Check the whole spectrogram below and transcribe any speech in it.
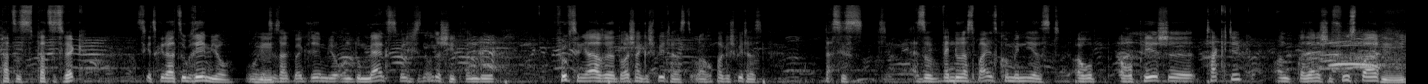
Platz ist, Platz ist weg. Jetzt geht er halt zu Gremio. Mhm. Jetzt ist er halt bei Gremio und du merkst wirklich diesen Unterschied, wenn du 15 Jahre Deutschland gespielt hast oder Europa gespielt hast. Das ist, also wenn du das beides kombinierst, Euro, europäische Taktik und brasilianischen Fußball, du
